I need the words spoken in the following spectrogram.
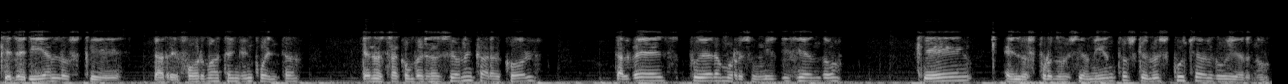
que serían los que la reforma tenga en cuenta, de nuestra conversación en Caracol, tal vez pudiéramos resumir diciendo que en los pronunciamientos que no escucha del gobierno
